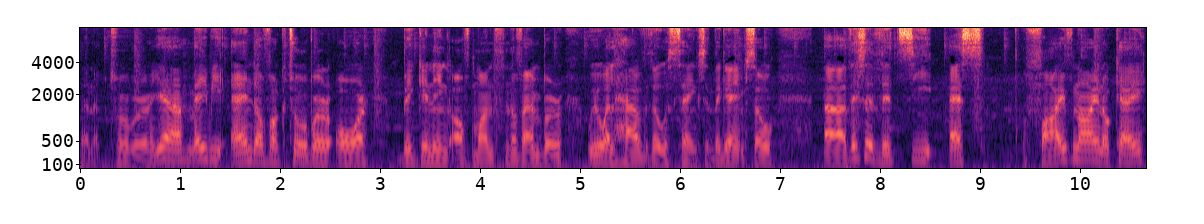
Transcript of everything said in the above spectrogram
then October. Yeah, maybe end of October or beginning of month November, we will have those tanks in the game. So uh, this is the CS59, okay?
